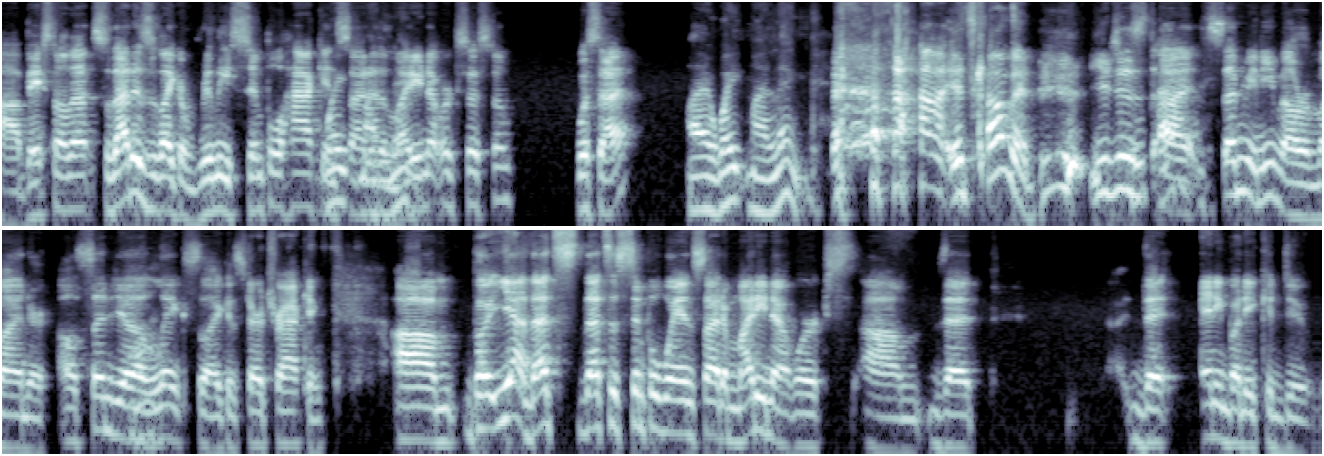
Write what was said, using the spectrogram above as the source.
uh, based on that. So that is like a really simple hack inside of the link? Mighty Network system. What's that? I await my link. it's coming. You just uh, send me an email reminder. I'll send you a link so I can start tracking. Um, but yeah, that's that's a simple way inside of Mighty Networks um, that that anybody could do.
